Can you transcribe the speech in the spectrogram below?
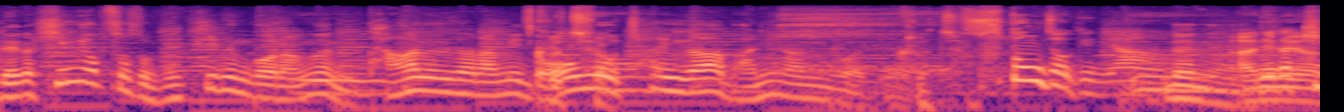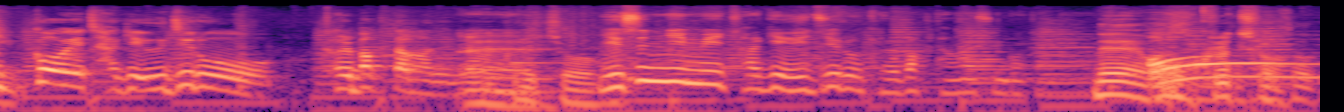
내가 힘이 없어서 묶이는 거랑은 당하는 사람이 그렇죠. 너무 차이가 많이 나는 것 같아요. 그렇죠. 수동적이냐, 네네. 내가 아니면 기꺼이 자기 의지로 결박당하느냐. 네. 그렇죠. 예수님이 자기 의지로 결박당하신 거잖아요. 네, 어, 맞아요. 그렇죠. 그래서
